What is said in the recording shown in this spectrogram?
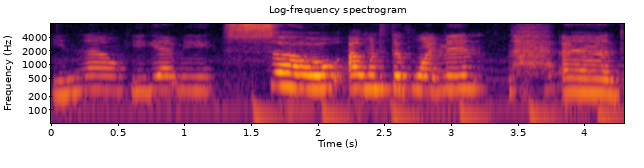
You know, you get me? So I went to the appointment and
